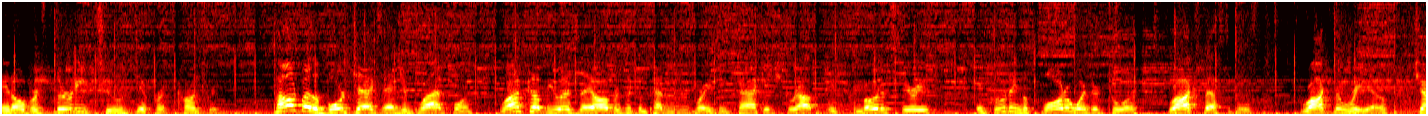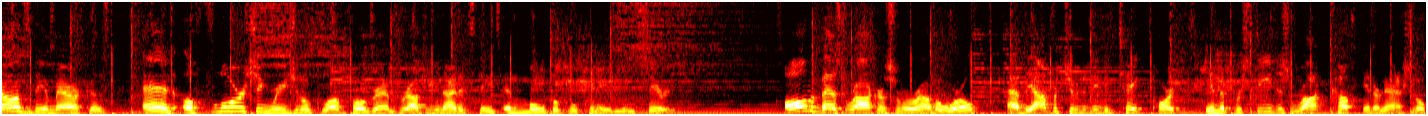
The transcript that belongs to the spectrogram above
in over 32 different countries. Powered by the Vortex engine platform, ROK Cup USA offers a competitive racing package throughout its promoted series, including the Florida Winter Tour, ROK Festivals, ROK the Rio, Challenge of the Americas, and a flourishing regional club program throughout the United States and multiple Canadian series. All the best ROKers from around the world have the opportunity to take part in the prestigious ROK Cup International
